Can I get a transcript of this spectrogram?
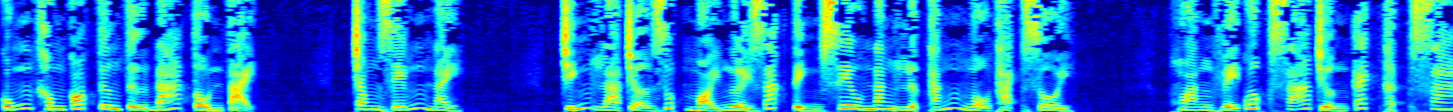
cũng không có tương tự đá tồn tại. trong giếng này, chính là trợ giúp mọi người giác tỉnh siêu năng lực thắng ngộ thạch rồi. hoàng vệ quốc xã trường cách thật xa,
